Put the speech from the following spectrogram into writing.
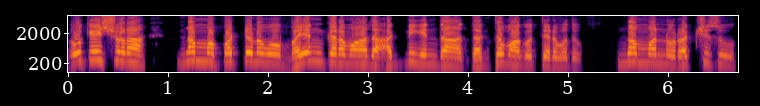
ಲೋಕೇಶ್ವರ ನಮ್ಮ ಪಟ್ಟಣವು ಭಯಂಕರವಾದ ಅಗ್ನಿಯಿಂದ ದಗ್ಧವಾಗುತ್ತಿರುವುದು. ನಮ್ಮನ್ನು ರಕ್ಷಿಸು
